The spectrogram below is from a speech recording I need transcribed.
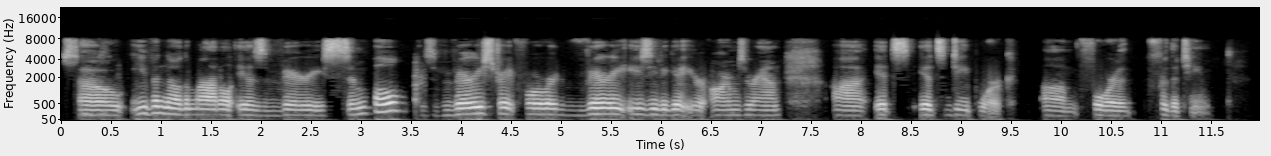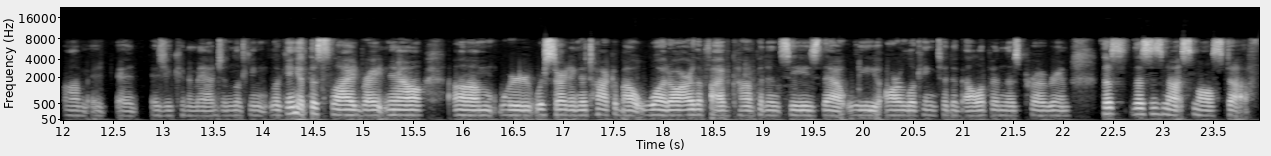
So even though the model is very simple, it's very straightforward, very easy to get your arms around, uh, it's, it's deep work um, for, for the team. Um, and, as you can imagine, looking looking at the slide right now, um, we're we're starting to talk about what are the five competencies that we are looking to develop in this program. This this is not small stuff.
